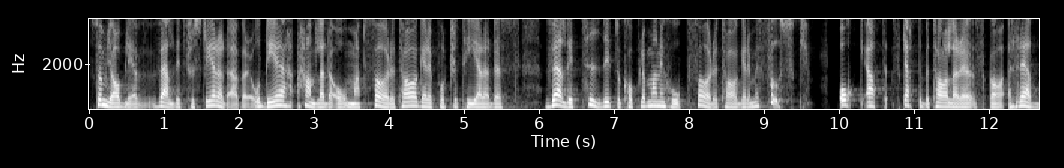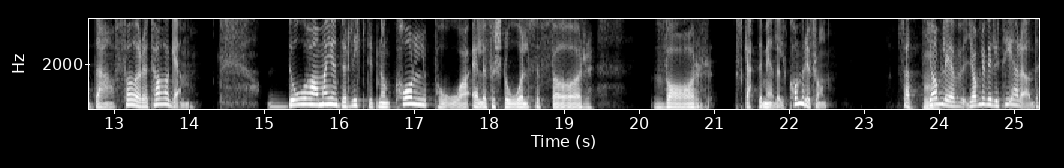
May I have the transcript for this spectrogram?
som jag blev väldigt frustrerad över. Och det handlade om att företagare porträtterades väldigt tidigt så kopplar man ihop företagare med fusk. Och att skattebetalare ska rädda företagen då har man ju inte riktigt någon koll på eller förståelse för var skattemedel kommer ifrån. Så mm. jag, blev, jag blev irriterad.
